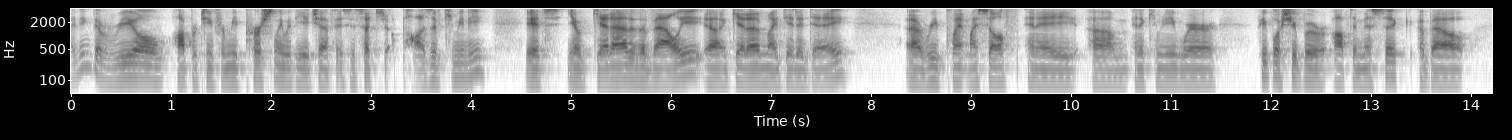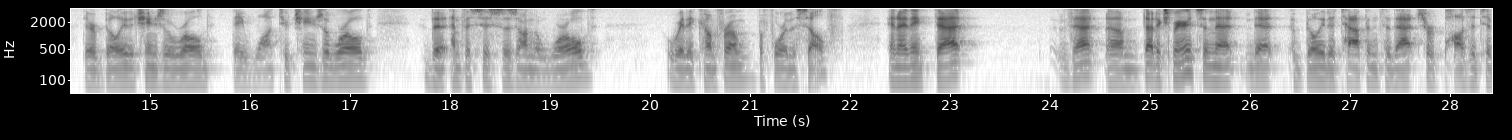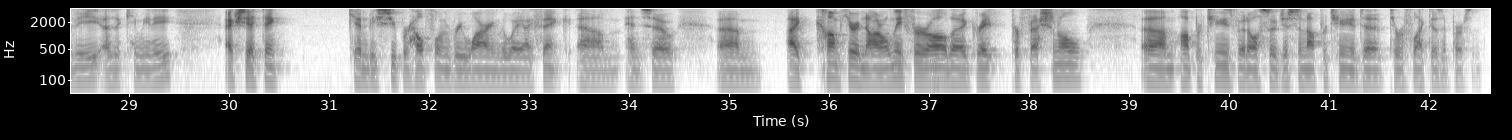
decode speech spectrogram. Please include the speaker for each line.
Speaker 1: I think the real opportunity for me personally with EHF is it's such a positive community. It's you know get out of the valley, uh, get out of my day to day, replant myself in a um, in a community where people are super optimistic about their ability to change the world. They want to change the world. The emphasis is on the world, where they come from, before the self. And I think that that um, that experience and that that ability to tap into that sort of positivity as a community, actually, I think can be super helpful in rewiring the way I think. Um, and so um, I come here not only for all the great professional um, opportunities, but also just an opportunity to, to reflect as a person.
